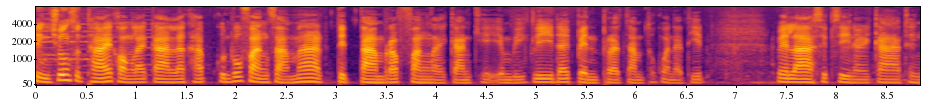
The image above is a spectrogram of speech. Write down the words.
ถึงช่วงสุดท้ายของรายการแล้วครับ คุณผู้ฟังสามารถติดตามรับฟังรายการ KM Weekly ได้เป็นประจำทุกวันอาทิตย์ เวลา 14นาฬิกาถึง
